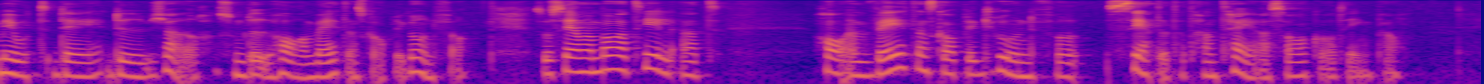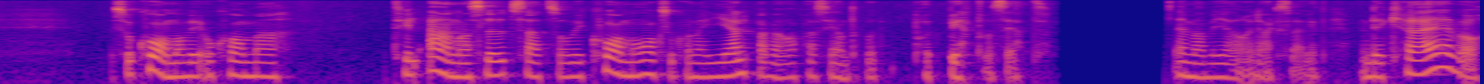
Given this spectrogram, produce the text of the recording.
mot det du gör som du har en vetenskaplig grund för. Så ser man bara till att ha en vetenskaplig grund för sättet att hantera saker och ting på så kommer vi att komma till andra slutsatser och vi kommer också kunna hjälpa våra patienter på ett, på ett bättre sätt än vad vi gör i dagsläget. Men det kräver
